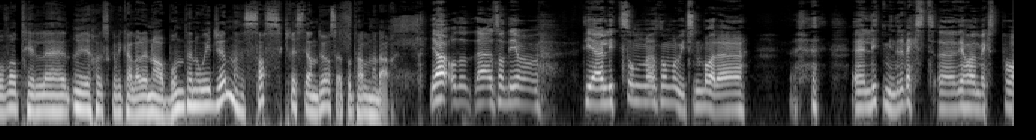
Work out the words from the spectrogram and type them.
over til hva skal vi kalle det naboen til Norwegian, SAS. Christian, du har sett på tallene der. Ja, og det, det er sånn, de, de, er litt som, som Norwegian, bare eh, litt mindre vekst. De har en vekst på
